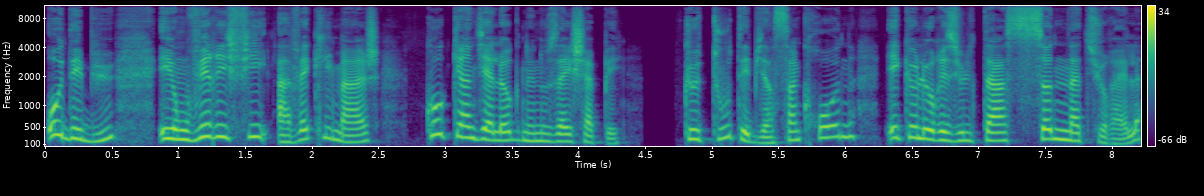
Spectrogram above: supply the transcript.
au début et on vérifie avec l'image qu'aucun dialogue ne nous a échappé, que tout est bien synchrone et que le résultat sonne naturel,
